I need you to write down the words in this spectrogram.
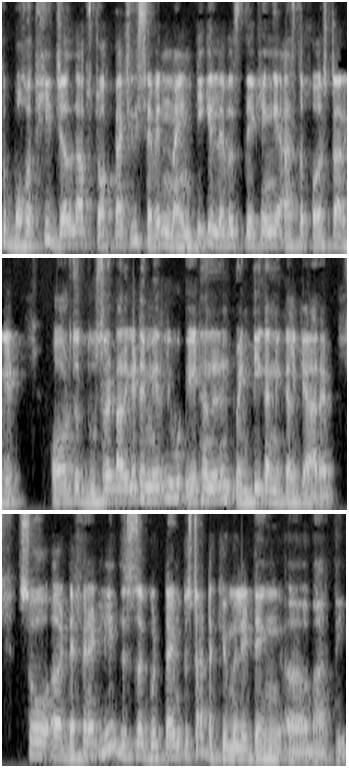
तो बहुत ही जल्द आप स्टॉक पे एक्चुअली 790 के लेवल्स देखेंगे एज द फ़र्स्ट टारगेट और जो दूसरा टारगेट है मेरे लिए वो 820 का निकल के आ रहा है। So definitely this is a good time to start accumulating Bharti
